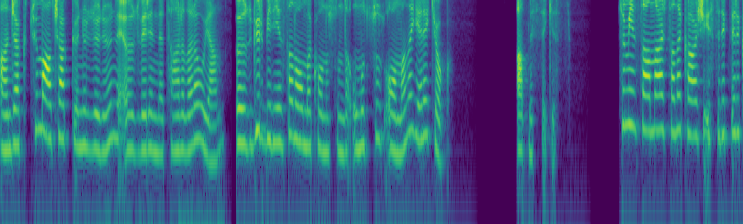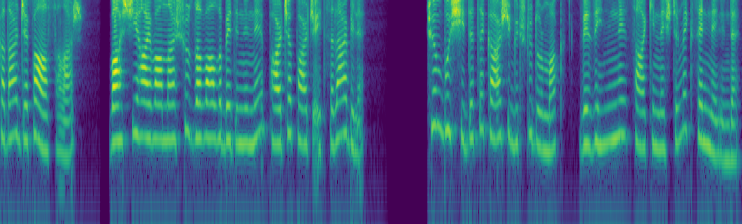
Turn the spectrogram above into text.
Ancak tüm alçak gönüllülüğün ve özverinle tanrılara uyan, özgür bir insan olma konusunda umutsuz olmana gerek yok. 68. Tüm insanlar sana karşı istedikleri kadar cephe alsalar, vahşi hayvanlar şu zavallı bedenini parça parça etseler bile, tüm bu şiddete karşı güçlü durmak ve zihnini sakinleştirmek senin elinde.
